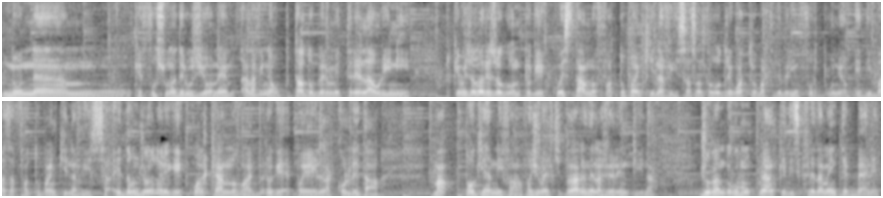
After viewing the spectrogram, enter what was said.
non, ehm, che fosse una delusione. Alla fine ho optato per mettere Laurini. Perché mi sono reso conto che quest'anno ha fatto panchina fissa, ha saltato 3-4 partite per infortunio e di base ha fatto panchina fissa. Ed è un giocatore che qualche anno fa, è vero che poi è là con l'età, ma pochi anni fa faceva il titolare nella Fiorentina, giocando comunque anche discretamente bene,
